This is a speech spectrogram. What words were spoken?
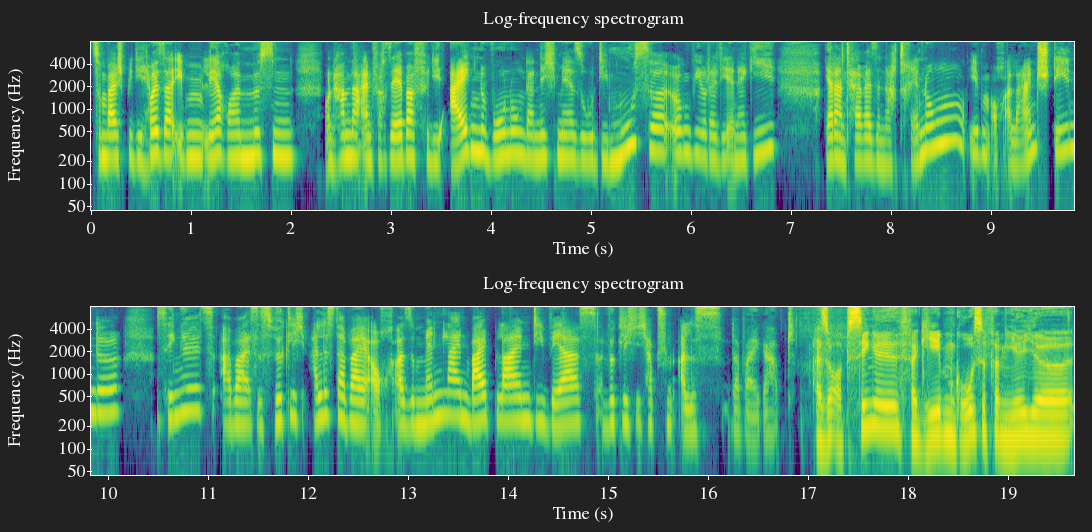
zum Beispiel die Häuser eben leer räumen müssen und haben da einfach selber für die eigene Wohnung dann nicht mehr so die Muße irgendwie oder die Energie. Ja, dann teilweise nach Trennung, eben auch alleinstehende Singles. Aber es ist wirklich alles dabei, auch also Männlein, Weiblein, divers. Wirklich, ich habe schon alles dabei gehabt. Also ob Single, vergeben, große Familie,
